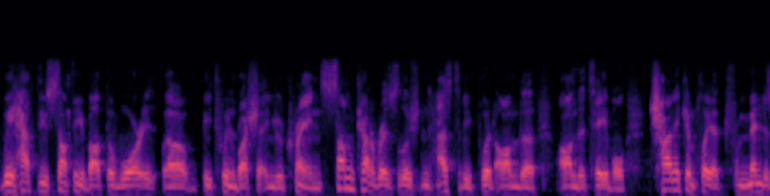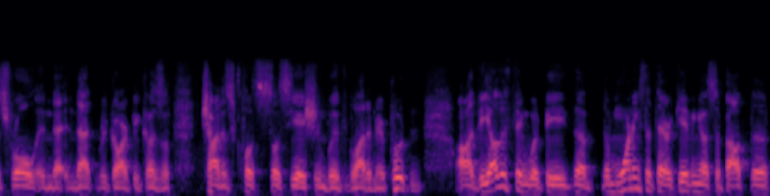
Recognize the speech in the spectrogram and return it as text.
we have to do something about the war uh, between Russia and Ukraine. Some kind of resolution has to be put on the on the table. China can play a tremendous role in that in that regard because of China's close association with Vladimir Putin. Uh, the other thing would be the the warnings that they're giving us about the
